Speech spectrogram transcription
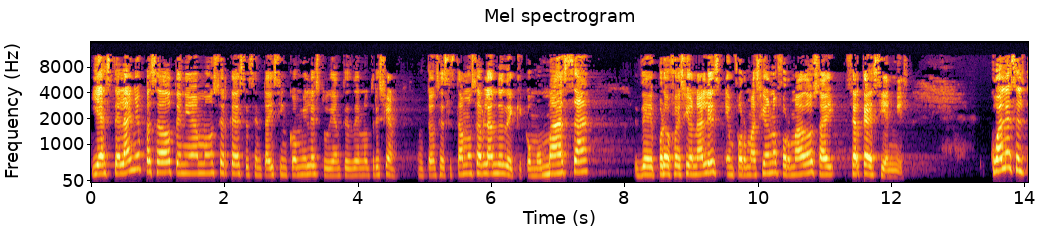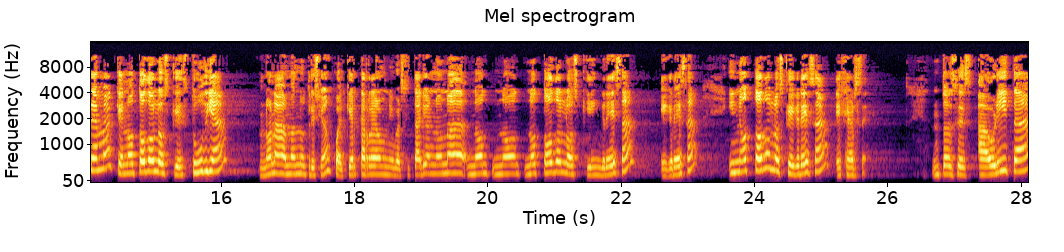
y hasta el año pasado teníamos cerca de 65 mil estudiantes de nutrición. Entonces estamos hablando de que como masa de profesionales en formación o formados hay cerca de 100 mil. ¿Cuál es el tema? Que no todos los que estudian, no nada más nutrición, cualquier carrera universitaria, no, no, no, no todos los que ingresan, egresan, y no todos los que egresan ejercen. Entonces, ahorita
